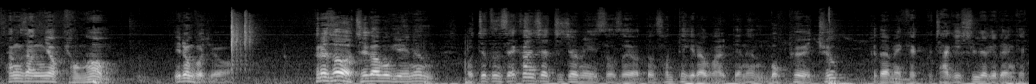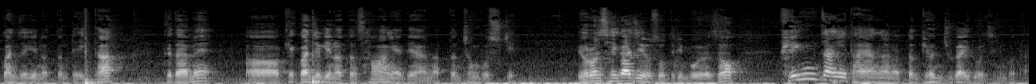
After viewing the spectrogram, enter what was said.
상상력, 경험 이런 거죠. 그래서 제가 보기에는 어쨌든 second shot 지점에 있어서의 어떤 선택이라고 할 때는 목표의 축, 그 다음에 자기 실력에 대한 객관적인 어떤 데이터, 그 다음에 어, 객관적인 어떤 상황에 대한 어떤 정보 수집 이런 세 가지 요소들이 모여서 굉장히 다양한 어떤 변주가 이루어지는 거다.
